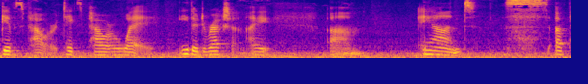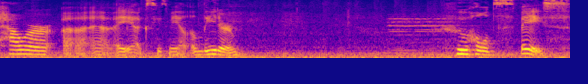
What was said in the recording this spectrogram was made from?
gives power takes power away either direction. I um, and a power, uh, a, a excuse me, a, a leader who holds space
